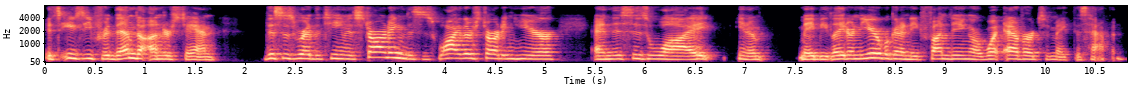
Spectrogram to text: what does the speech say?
It's easy for them to understand this is where the team is starting, this is why they're starting here, and this is why, you know, maybe later in the year we're going to need funding or whatever to make this happen.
